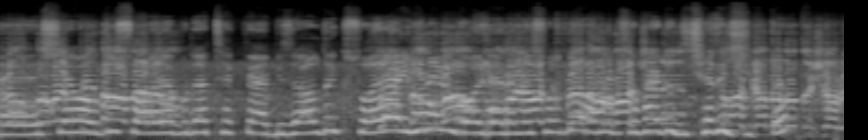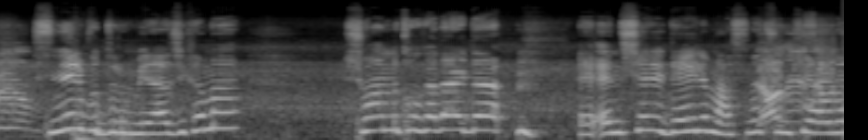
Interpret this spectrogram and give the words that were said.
e, şey oldu sonra burada tekrar biz aldık. Sonra yine bir gol denemesi oldu ama bu sefer de dışarı çıktı. Sinir bu durum birazcık ama şu anlık o kadar da e, endişeli değilim aslında çünkü yani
